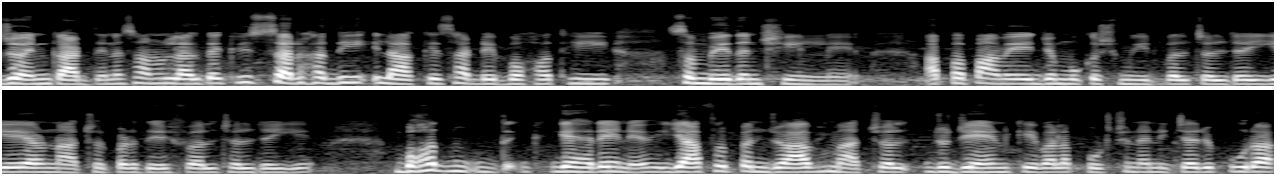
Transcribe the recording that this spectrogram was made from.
join ਕਰਦੇ ਨੇ ਸਾਨੂੰ ਲੱਗਦਾ ਕਿ ਸਰਹੱਦੀ ਇਲਾਕੇ ਸਾਡੇ ਬਹੁਤ ਹੀ ਸੰਵੇਦਨਸ਼ੀਲ ਨੇ। ਆਪਾਂ ਭਾਵੇਂ ਜੰਮੂ ਕਸ਼ਮੀਰ ਵੱਲ ਚਲ ਜਾਈਏ ਅਰੁਣਾਚਲ ਪ੍ਰਦੇਸ਼ ਵੱਲ ਚਲ ਜਾਈਏ ਬਹੁਤ ਦ- ਗਹਿਰੇ ਨੇ ਜਾਂ ਫਿਰ ਪੰਜਾਬ ਹਿਮਾਚਲ ਜੋ ਕੇ ਵਾਲਾ ਪੋਰਸ਼ਨ ਹੈ ਨੀਚਾ ਜੋ ਪੂਰਾ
